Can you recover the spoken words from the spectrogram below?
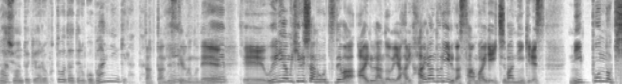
ファッションの時は六頭立ての五番人気だった、だったんですけれどもね、ねえ。ー、ウィリアム・ヒル社のオッズではアイルランドのやはりハイランドリールが三倍で一番人気です。日本の奇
